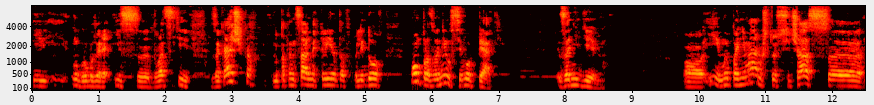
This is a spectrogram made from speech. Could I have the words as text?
и, ну, грубо говоря, из 20 заказчиков, ну, потенциальных клиентов, лидов, он прозвонил всего 5 за неделю. И мы понимаем, что сейчас э,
